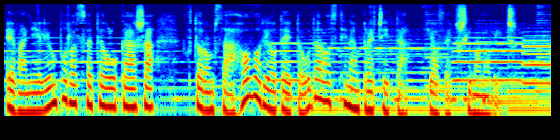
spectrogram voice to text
Evangelium podľa svätého Lukáša, v ktorom sa hovorí o tejto udalosti, nám prečíta Jozef Šimonovič.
